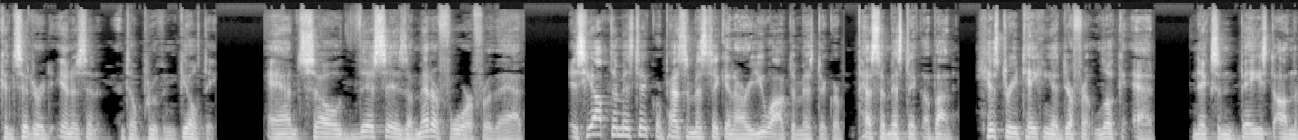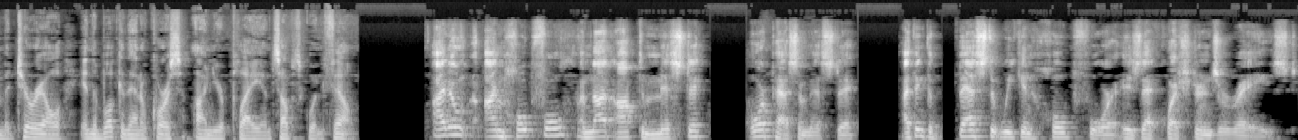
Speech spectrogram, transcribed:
considered innocent until proven guilty. And so this is a metaphor for that. Is he optimistic or pessimistic? And are you optimistic or pessimistic about history taking a different look at Nixon based on the material in the book and then, of course, on your play and subsequent film? I don't, I'm hopeful. I'm not optimistic or pessimistic. I think the best that we can hope for is that questions are raised.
